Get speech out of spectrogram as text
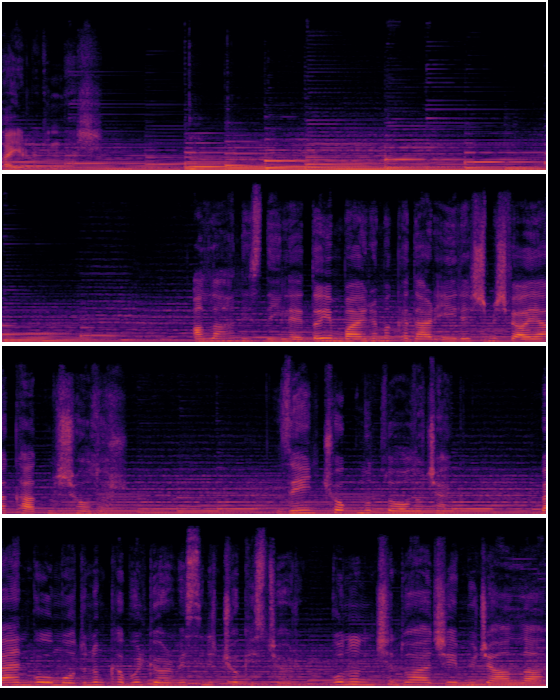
Hayırlı günler. Allah'ın izniyle dayım bayrama kadar iyileşmiş ve ayağa kalkmış olur. Zeyn çok mutlu olacak. Ben bu umudunun kabul görmesini çok istiyorum. Bunun için duacıyım Yüce Allah'ım.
